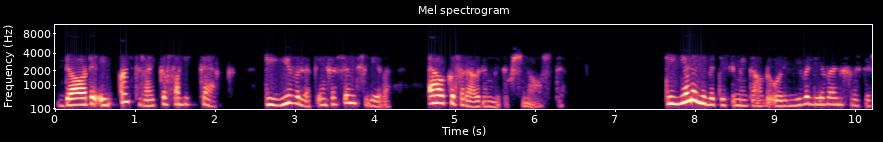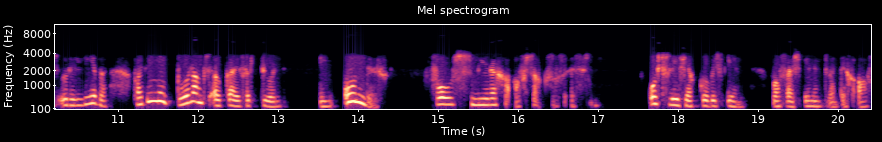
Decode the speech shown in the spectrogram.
dade en uitreike van die kerk, die huwelik en gesinslewe, elke verhouding met ons naaste. Die hele Nuwe Testament handel oor die nuwe lewe in Christus, oor 'n lewe wat nie net bolangs oukei vertoon en onder vol smeerige afsaksels is nie. Ons lees Jakobus 1 van vers 21 af.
